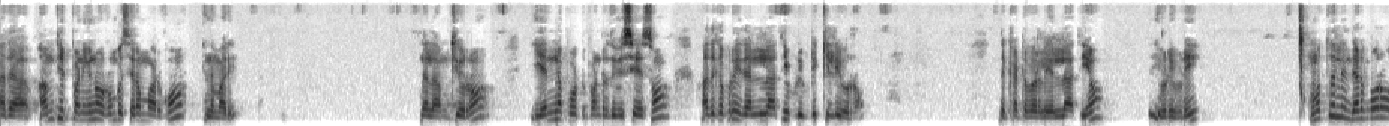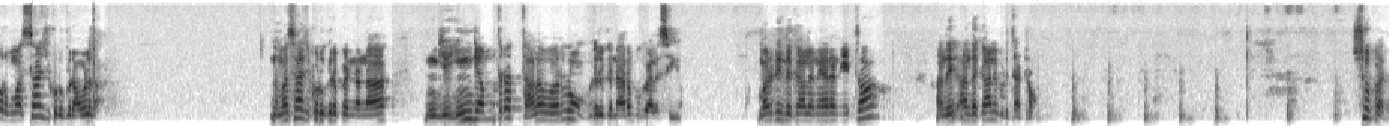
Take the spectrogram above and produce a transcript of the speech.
அதை அமுத்திட்டு பண்ணீங்கன்னா ரொம்ப சிரமமாக இருக்கும். இந்த மாதிரி. நல்லா அமுத்தி விடுறோம். எண்ணெய் போட்டு பண்ணுறது விசேஷம். அதுக்கப்புறம் இது எல்லாத்தையும் இப்படி இப்படி கிள்ளி விடுறோம். இந்த கட்டை வரல எல்லாத்தையும் இப்படி இப்படி. மொத்தத்தில் இந்த இடம் பூரா ஒரு மசாஜ் கொடுக்குறோம் அவ்வளோதான் இந்த மசாஜ் கொடுக்குறப்ப என்னென்னா இங்கே இங்கே அமுத்துற தலை வரலும் இருக்கு நரம்பு வேலை செய்யும். மறுபடியும் இந்த காலை நேரம் நீட்டுறோம். அந்த அந்த காலை இப்படி தட்டுறோம். சூப்பர்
